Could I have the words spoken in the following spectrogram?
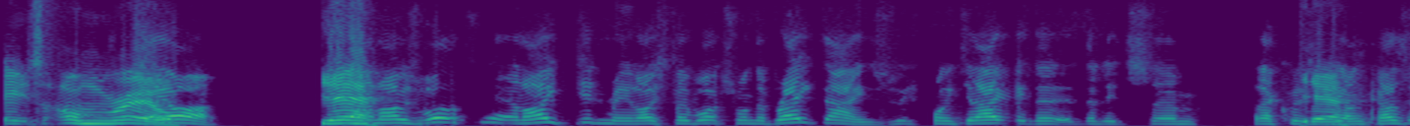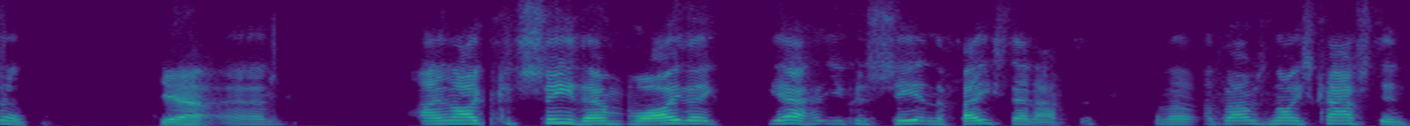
It's unreal. They are. Yeah, and I was watching it, and I didn't realize they watched one of the breakdowns, which pointed out that, that it's um Alaqua's yeah. young cousin. Yeah, and and I could see them why they. Yeah, you can see it in the face then after. that was nice casting.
